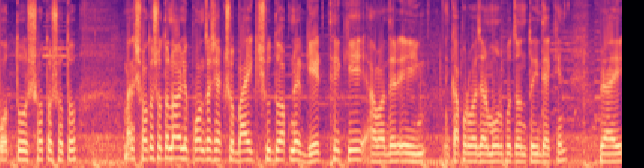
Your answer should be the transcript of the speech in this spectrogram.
কত শত শত মানে শত শত না হলে পঞ্চাশ একশো বাইক শুধু আপনার গেট থেকে আমাদের এই কাপড় বাজার মোড় পর্যন্তই দেখেন। প্রায়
